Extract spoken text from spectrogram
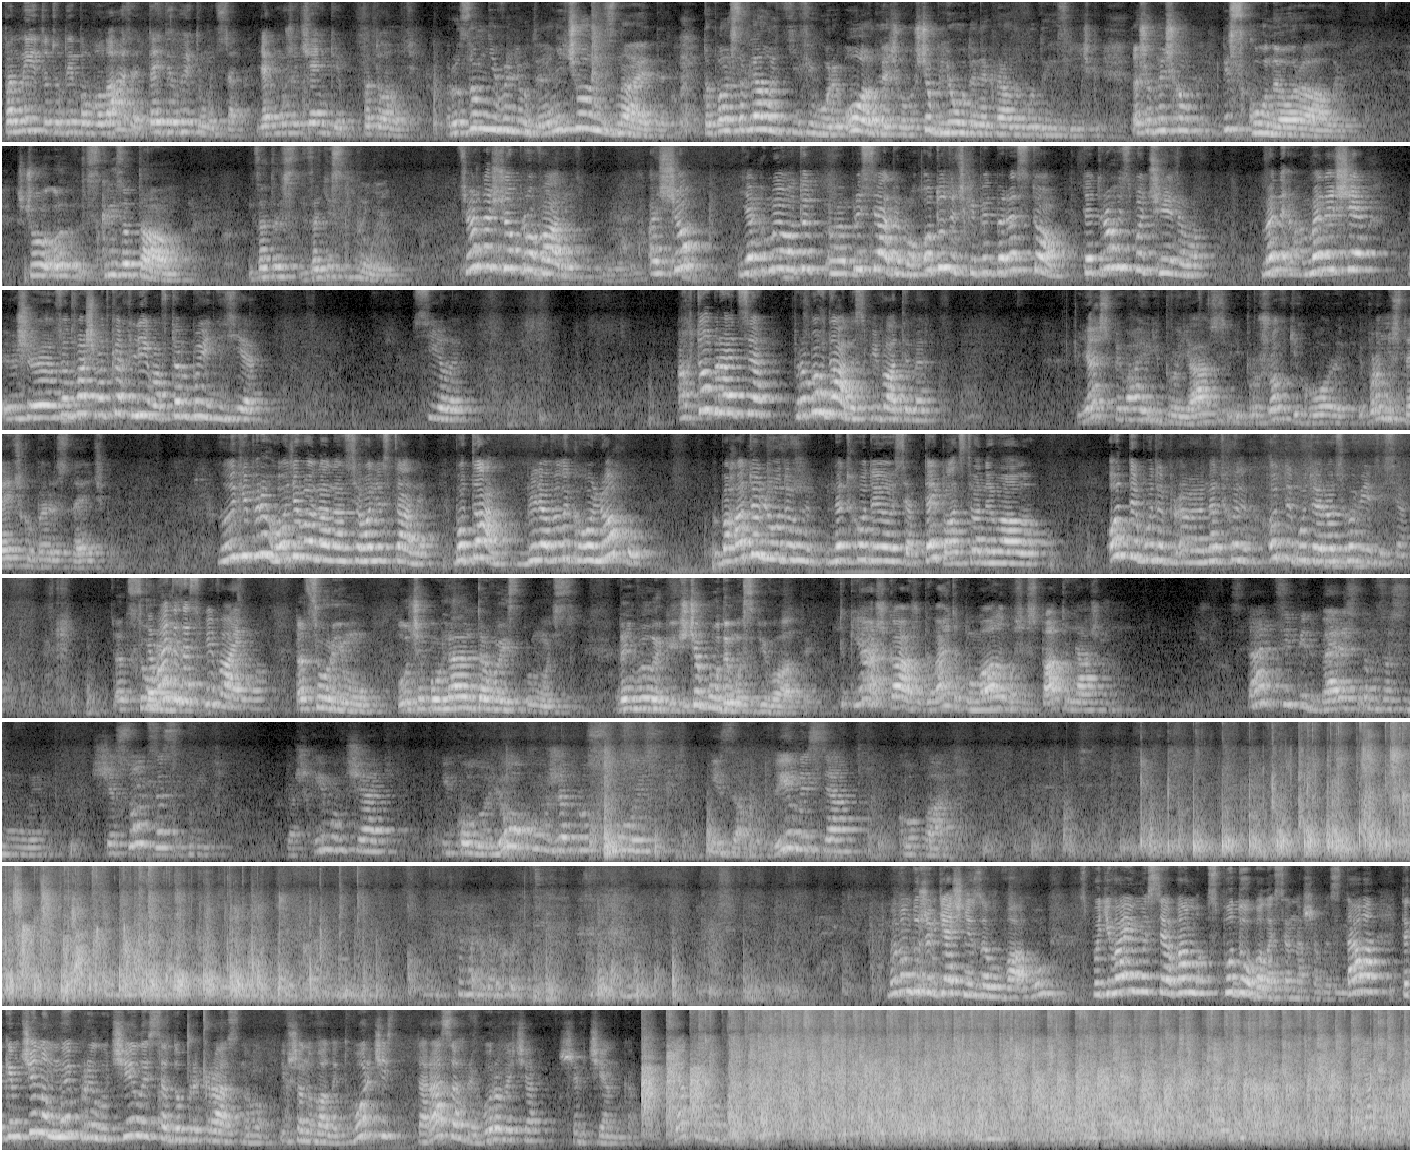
Пани то туди повилазять та й дивитимуться, як мужиченьки потонуть. Розумні ви люди, а нічого не знаєте. То понаставляли ті фігури, он для чого, щоб люди не крали води з річки, та щоб ничком піску не орали. Що о, скрізь отам, за, тис- за тісною. Чорно що провадить. А що, як ми отут е, присядемо, отуточки під берестом, та й трохи спочинемо. Мене, мене ще е, е, зо два шматка хліба в торбині є. Сіли. А хто, братця, про Богдана співатиме? Я співаю і про яси, і про жовті гори, і про містечко Берестечко. Великій пригоді вона нам сьогодні стане, бо там, біля великого льоху, багато люду надходилося, та й панства немало. От де буде е, надходи- от де буде розговітися. Та цур, Давайте заспіваємо. та цур йому, лучше поглянемо та виспимось. День великий, що будемо співати? Так я ж кажу, давайте помолимося, спати ляжемо. Старці під берестом заснули. Ще сонце спить, пташки мовчать, і коло льоху вже проснулись, і заходилися копать. Ми вам дуже вдячні за увагу. Сподіваємося, вам сподобалася наша вистава. Таким чином ми прилучилися до прекрасного і вшанували творчість Тараса Григоровича Шевченка. Дякуємо.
